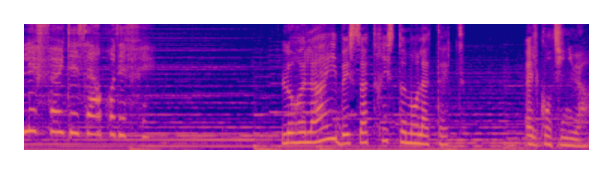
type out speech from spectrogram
Les feuilles des arbres des fées. Lorelai baissa tristement la tête. Elle continua.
